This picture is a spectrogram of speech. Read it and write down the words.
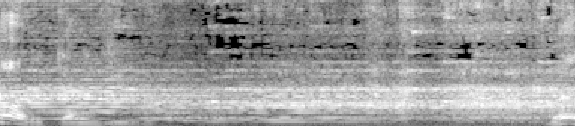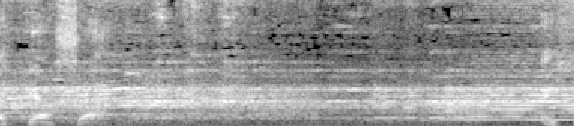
Arcangeli. Vecchia assai. Eish.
